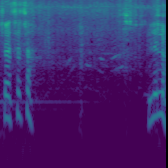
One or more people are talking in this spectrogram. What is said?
Chao, chao, chao. Lelo.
